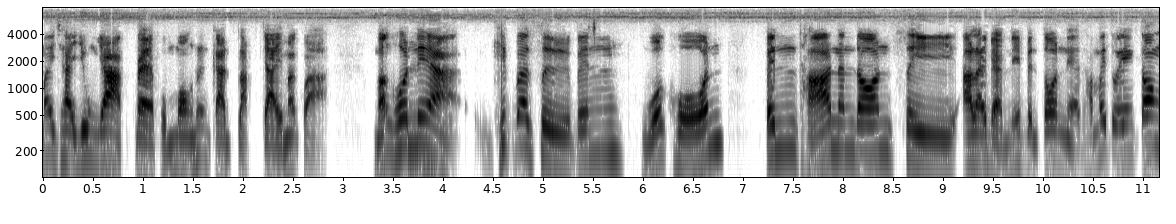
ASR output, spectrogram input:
ไม่ใช่ยุ่งยาก แต่ผมมองเรื่องการปรับใจมากกว่า บางคนเนี่ยคิดว่าสื่อเป็นหัวโขน เป็นฐานันดรสี่อะไรแบบนี้เป็นต้นเนี่ยทำให้ตัวเองต้อง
